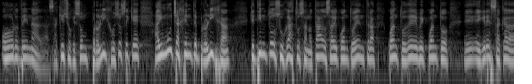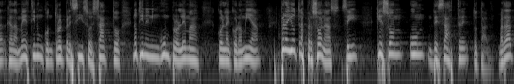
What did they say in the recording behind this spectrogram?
ordenadas, aquellos que son prolijos. Yo sé que hay mucha gente prolija que tiene todos sus gastos anotados, sabe cuánto entra, cuánto debe, cuánto eh, egresa cada, cada mes, tiene un control preciso, exacto, no tiene ningún problema con la economía. Pero hay otras personas, ¿sí? Que son un desastre total, ¿verdad?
